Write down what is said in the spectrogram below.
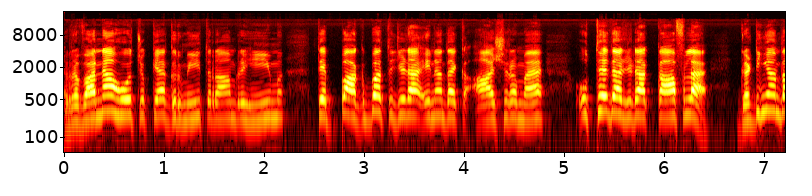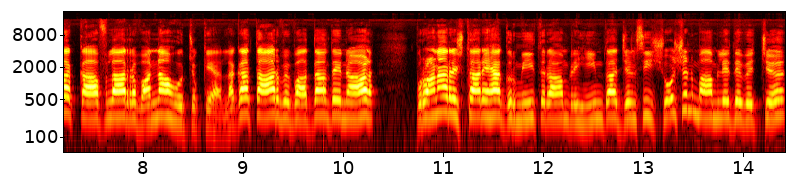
ਰਵਾਨਾ ਹੋ ਚੁੱਕਿਆ ਗੁਰਮੀਤ ਰਾਮ ਰਹੀਮ ਤੇ ਭਗਵਤ ਜਿਹੜਾ ਇਹਨਾਂ ਦਾ ਇੱਕ ਆਸ਼ਰਮ ਹੈ ਉੱਥੇ ਦਾ ਜਿਹੜਾ ਕਾਫਲਾ ਹੈ ਗੱਡੀਆਂ ਦਾ ਕਾਫਲਾ ਰਵਾਨਾ ਹੋ ਚੁੱਕਿਆ। ਲਗਾਤਾਰ ਵਿਵਾਦਾਂ ਦੇ ਨਾਲ ਪੁਰਾਣਾ ਰਿਸ਼ਤਾ ਰਿਹਾ ਗੁਰਮੀਤ ਰਾਮ ਰਹੀਮ ਦਾ। ਜਿਨਸੀ ਸ਼ੋਸ਼ਣ ਮਾਮਲੇ ਦੇ ਵਿੱਚ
